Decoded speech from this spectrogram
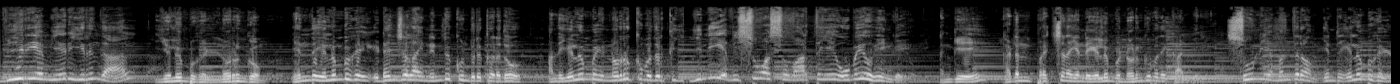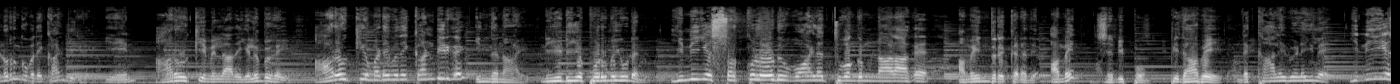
வீரியம் ஏறி இருந்தால் எலும்புகள் நொறுங்கும். எந்த எலும்புகள் இடைஞ்சலாய் நின்று கொண்டிருக்கிறதோ அந்த எலும்பை நொறுக்குவதற்கு இனிய விசுவாச வார்த்தையை உபயோகிங்கள் அங்கே கடன் பிரச்சனை என்ற எலும்பு நொறுங்குவதை காண்பீர்கள். சூனிய மந்திரம் என்ற எலும்புகள் நொறுங்குவதை காண்பீர்கள். ஏன்? ஆரோக்கியம் இல்லாத எலும்புகள் ஆரோக்கியம் அடைவதை காண்பீர்கள். இந்த நாள் நீடிய பொறுமையுடன் இனிய சொற்களோடு வாழ துவங்கும் நாளாக அமைந்திருக்கிறது. அமேன் ஜெபிப்போம். பிதாவே இந்த காலை வேளையில இனிய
